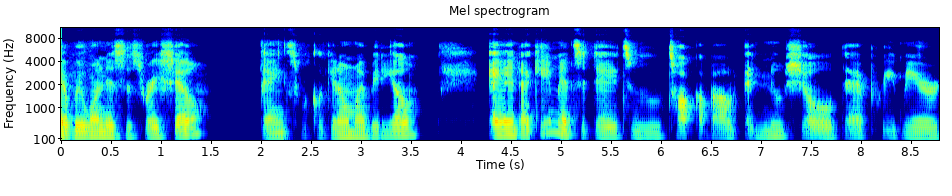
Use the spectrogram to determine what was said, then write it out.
everyone, this is Rachel. Thanks for clicking on my video. And I came in today to talk about a new show that premiered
